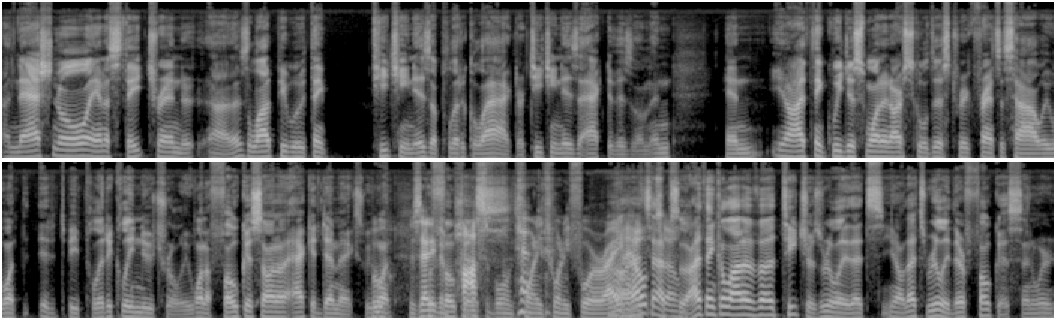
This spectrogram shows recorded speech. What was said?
a national and a state trend. Uh, there's a lot of people who think teaching is a political act or teaching is activism, and and you know I think we just want in our school district, Francis Howell, we want it to be politically neutral. We want to focus on uh, academics. We Ooh, want is that even focus. possible in 2024? Right? No, I hope that's so. absolutely. I think a lot of uh, teachers really that's you know that's really their focus, and we're I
